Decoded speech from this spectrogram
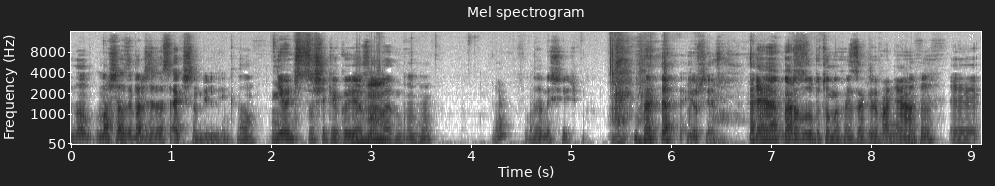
no, masz rację, bardziej to jest action building, no. Nie wiem, czy coś takiego jest, Mhm. ale Mhm. No, wymyśliliśmy. Już jest. ja bardzo lubię tą mechanikę zagrywania Mhm. y,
